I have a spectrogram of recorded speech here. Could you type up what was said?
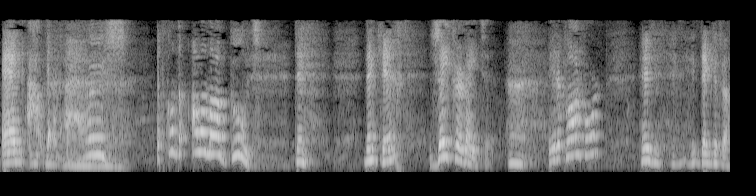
en out. Het komt allemaal goed. Denk je echt? Zeker weten. Ben je er klaar voor? Ik, ik denk het wel.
